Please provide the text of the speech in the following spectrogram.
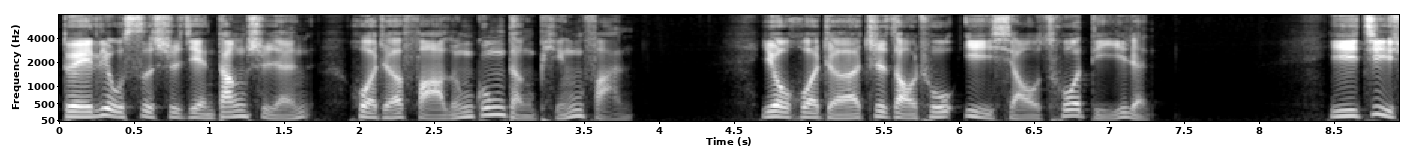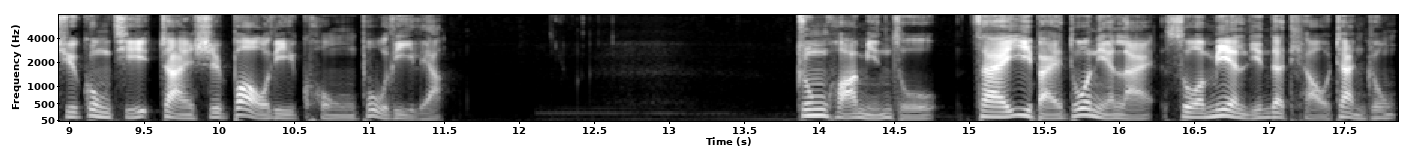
对六四事件当事人或者法轮功等平反，又或者制造出一小撮敌人，以继续供其展示暴力恐怖力量。中华民族在一百多年来所面临的挑战中，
